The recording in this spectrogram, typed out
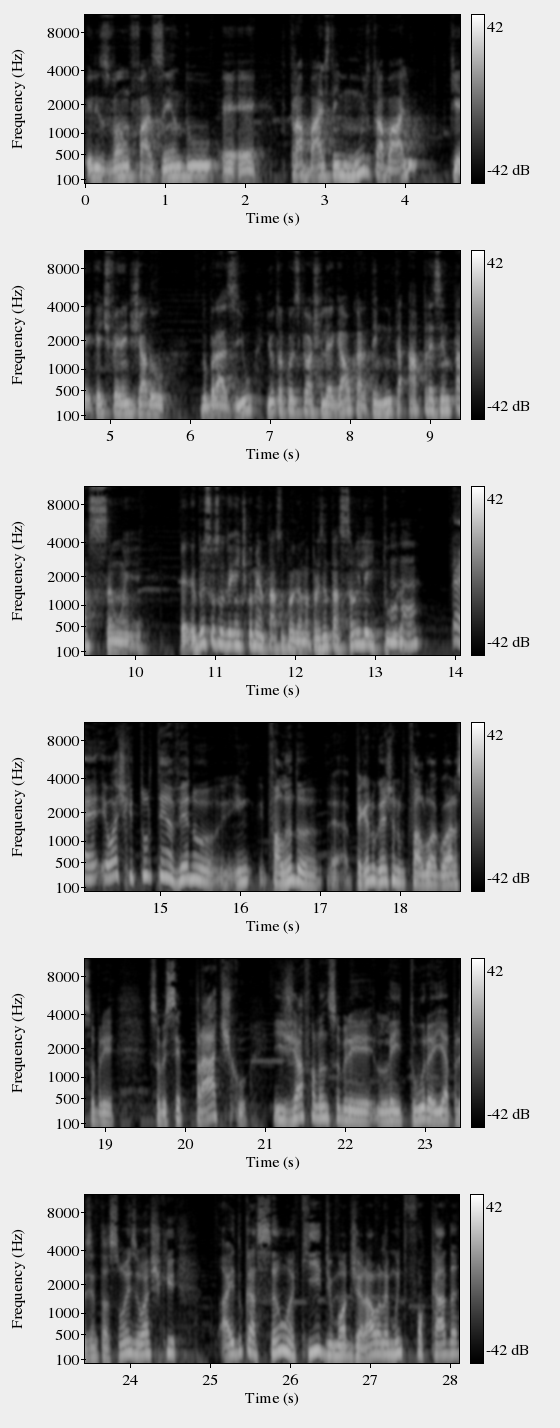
Eles vão fazendo é, é, trabalhos, tem muito trabalho, que é, que é diferente já do, do Brasil. E outra coisa que eu acho legal, cara, tem muita apresentação. É, é, é duas coisas que eu que a gente comentasse no programa: apresentação e leitura. Uhum. É, eu acho que tudo tem a ver no. Em, falando. É, pegando o gancho no que tu falou agora sobre, sobre ser prático e já falando sobre leitura e apresentações, eu acho que a educação aqui, de modo geral, ela é muito focada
